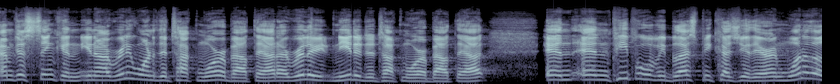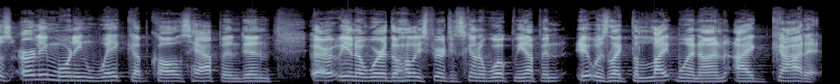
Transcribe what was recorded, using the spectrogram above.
I'm just thinking, you know, I really wanted to talk more about that. I really needed to talk more about that. And, and people will be blessed because you're there. And one of those early morning wake up calls happened, and, uh, you know, where the Holy Spirit just kind of woke me up, and it was like the light went on. I got it.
